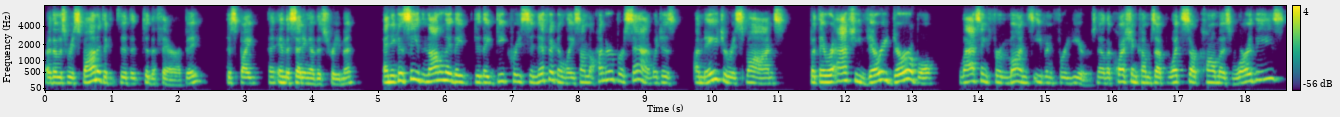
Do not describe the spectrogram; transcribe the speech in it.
are those responded to, to, the, to the therapy, despite in the setting of this treatment. And you can see not only they, did they decrease significantly, some 100%, which is a major response, but they were actually very durable, lasting for months, even for years. Now, the question comes up, what sarcomas were these?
